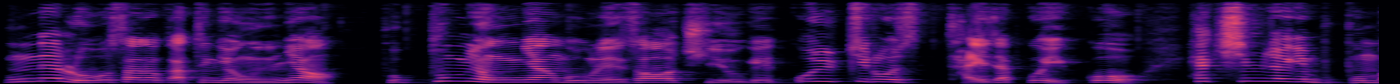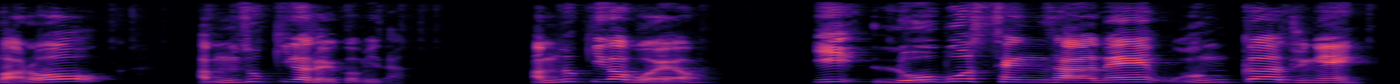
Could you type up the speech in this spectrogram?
국내 로봇 산업 같은 경우는요, 부품 역량 부분에서 주요의 꼴찌로 자리 잡고 있고, 핵심적인 부품 바로 감속기가 될 겁니다. 감속기가 뭐예요? 이 로봇 생산의 원가 중에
